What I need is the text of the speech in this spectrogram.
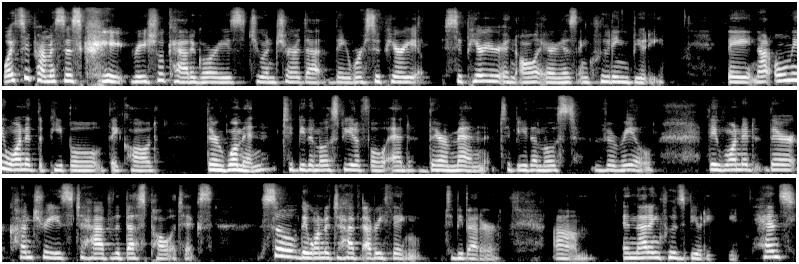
White supremacists create racial categories to ensure that they were superior, superior in all areas, including beauty. They not only wanted the people they called their women to be the most beautiful and their men to be the most virile. They wanted their countries to have the best politics. So they wanted to have everything to be better. Um, and that includes beauty. Hence,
